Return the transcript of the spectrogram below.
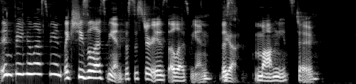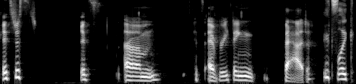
in being a lesbian. Like she's a lesbian. The sister is a lesbian. This Yeah. mom needs to it's just it's um it's everything bad. it's like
